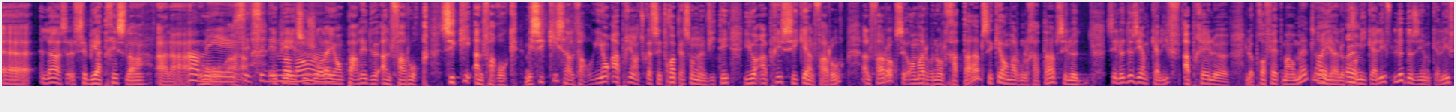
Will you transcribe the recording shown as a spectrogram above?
euh, là, c'est Béatrice, là, à la... Ah, mais c'est- c'est des Et puis moments, ce jour-là, ils ont parlé de Al-Farouk. C'est qui Al-Farouk? Mais c'est qui ça Al-Farouk? Ils ont appris, en tout cas, ces trois personnes invitées, ils ont appris c'est qui Al-Farouk. Al-Farouk, c'est Omar ibn al-Khattab. C'est qui Omar ibn al-Khattab? C'est le, c'est le deuxième calife, après le, le prophète Mahomet. Là, Ouais, il y a le ouais. premier calife, le deuxième calife.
